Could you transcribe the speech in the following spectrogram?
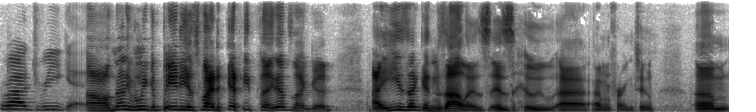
Rodriguez. Oh, not even Wikipedia is finding anything. That's not good. Eiza Gonzalez is who uh, I'm referring to. Um,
